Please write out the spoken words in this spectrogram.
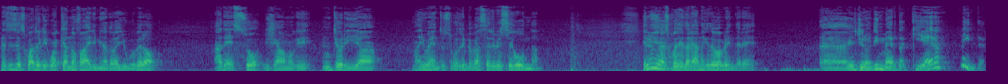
la stessa squadra che qualche anno fa ha eliminato la Juve, però adesso diciamo che in teoria la Juventus potrebbe passare per seconda. E l'unica squadra italiana che doveva prendere eh, il girone di merda, chi era? L'Inter.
